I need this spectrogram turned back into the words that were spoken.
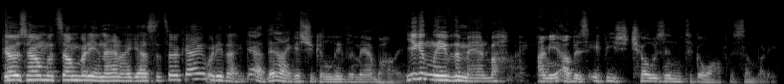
goes home with somebody and then I guess it's okay. What do you think? Yeah, then I guess you can leave the man behind. You can leave the man behind. I mean, of his if he's chosen to go off with somebody.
